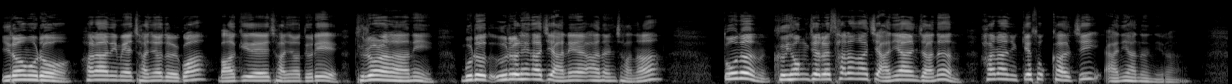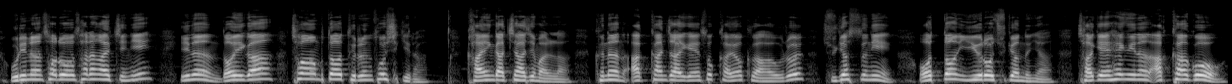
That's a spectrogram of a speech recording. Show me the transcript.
이러므로 하나님의 자녀들과 마귀의 자녀들이 드러나니 무릇 의를 행하지 아니하는 자나 또는 그 형제를 사랑하지 아니하는 자는 하나님께 속하지 아니하느니라. 우리는 서로 사랑할지니 이는 너희가 처음부터 들은 소식이라. 가인같이 하지 말라. 그는 악한 자에게 속하여 그 아우를 죽였으니 어떤 이유로 죽였느냐? 자기의 행위는 악하고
